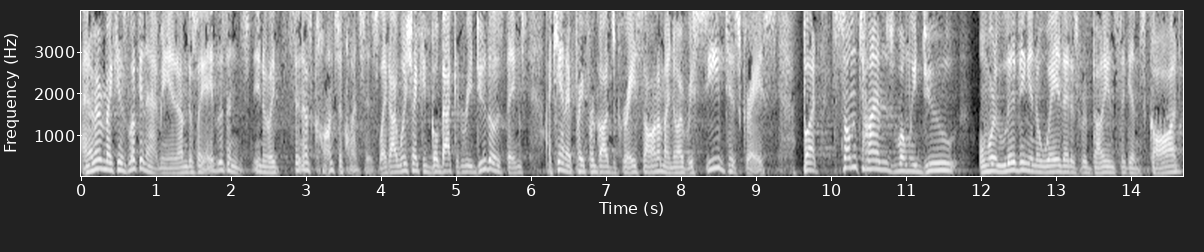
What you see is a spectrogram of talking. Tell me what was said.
And I remember my kids looking at me and I'm just like, hey, listen, you know, like sin has consequences. Like I wish I could go back and redo those things. I can't. I pray for God's grace on them. I know I've received his grace. But sometimes when we do, when we're living in a way that is rebellious against God,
